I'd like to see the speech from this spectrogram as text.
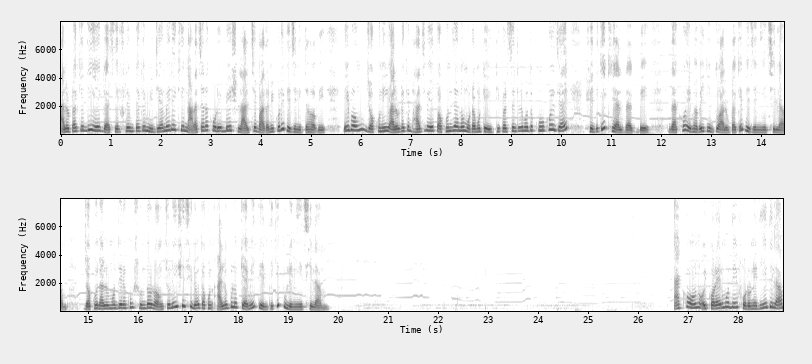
আলুটাকে দিয়ে গ্যাসের ফ্লেমটাকে মিডিয়ামে রেখে নাড়াচাড়া করে বেশ লালচে বাদামি করে ভেজে নিতে হবে। এবং যখন এই আলুটাকে ভাজবে, তখন যেন মোটামুটি এইটটি পার্সেন্টের মতো কুক হয়ে যায়, সেদিকে খেয়াল রাখবে। দেখো, এভাবেই কিন্তু আলুটাকে ভেজে নিয়েছিলাম। যখন আলুর মধ্যে এরকম সুন্দর রং চলে এসেছিল, তখন আলুগুলোকে আমি তেল থেকে তুলে নিয়েছিলাম। এখন ওই কড়াইয়ের মধ্যে ফোড়নে দিয়ে দিলাম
